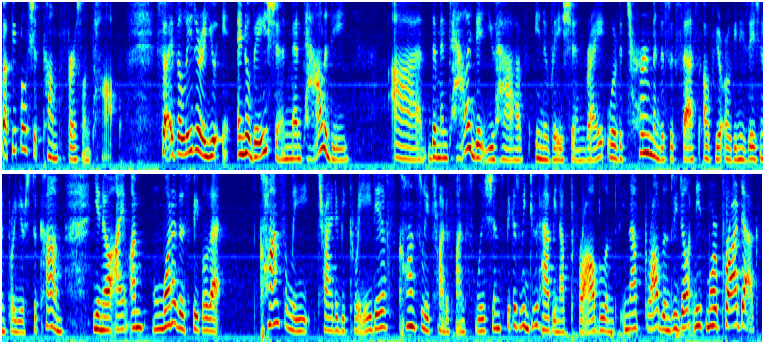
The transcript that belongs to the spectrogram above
But people should come first on top. So as a leader you innovation mentality uh, the mentality that you have, innovation, right, will determine the success of your organization for years to come. You know, I'm, I'm one of those people that constantly try to be creative, constantly trying to find solutions because we do have enough problems, enough problems. We don't need more products.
